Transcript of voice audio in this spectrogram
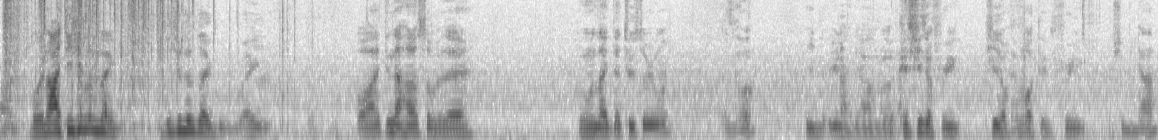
Alright. but no, I think she lives like, I think she lives like right. Oh, I think the house over there. The one like the two-story one. Let's go. You, you're not down, bro. Cause she's a freak. She's a Yeah. fucking freak. We should be down.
